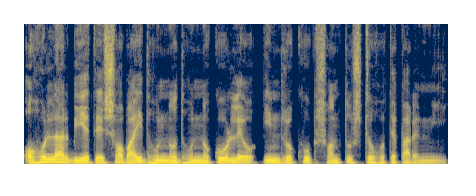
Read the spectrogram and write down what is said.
অহল্যার বিয়েতে সবাই ধন্য ধন্য করলেও ইন্দ্র খুব সন্তুষ্ট হতে পারেননি।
